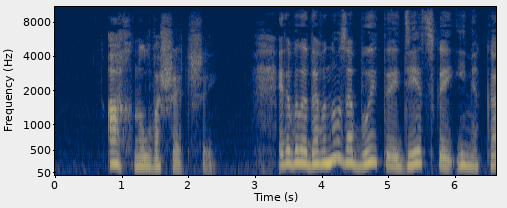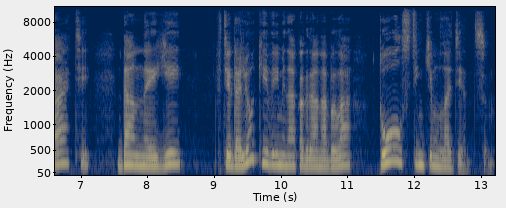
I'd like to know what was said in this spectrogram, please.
— ахнул вошедший. Это было давно забытое детское имя Кати, данное ей в те далекие времена, когда она была толстеньким младенцем.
